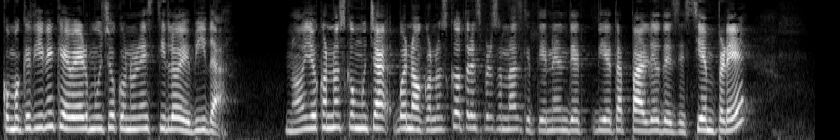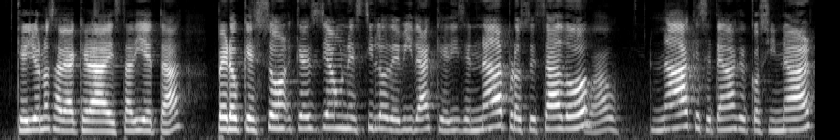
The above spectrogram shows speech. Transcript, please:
como que tiene que ver mucho con un estilo de vida, ¿no? Yo conozco mucha, bueno, conozco tres personas que tienen dieta paleo desde siempre, que yo no sabía que era esta dieta pero que son que es ya un estilo de vida que dicen nada procesado, nada que se tenga que cocinar,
